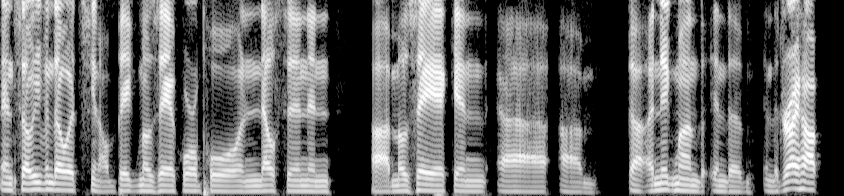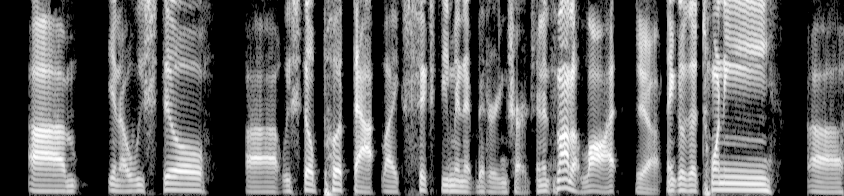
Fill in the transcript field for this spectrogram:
and so even though it's you know big mosaic whirlpool and Nelson and uh, mosaic and uh, um, uh, Enigma in the, in the in the dry hop, um, you know we still uh, we still put that like sixty minute bittering charge, and it's not a lot. yeah. I think it was a twenty uh,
